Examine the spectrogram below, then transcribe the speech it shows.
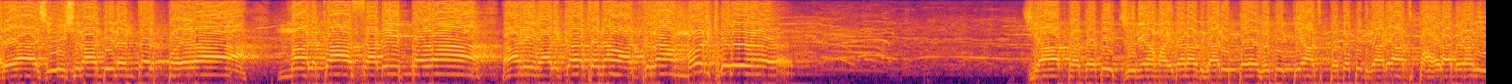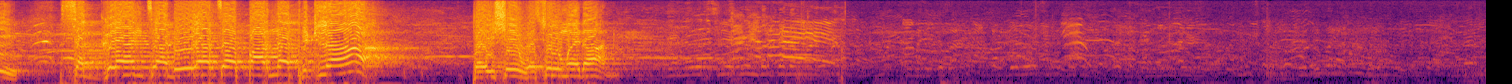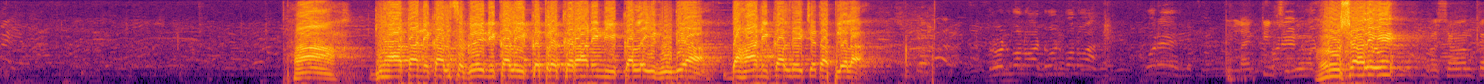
विश्रांतीनंतर पळला. मालकासाठी पळला. आणि मालकाचं नाव आजरा मर केलं ज्या पद्धतीत जुन्या मैदानात गाडी पळत होती त्याच पद्धतीत गाड्या आज पाहायला मिळाली. सगळ्यांच्या डोळ्याचं पारणं फिटलं. पैसे वसूल मैदान. हा घ्या आता निकाल सगळे निकाल एकत्र करा आणि निकाल उद्या दहा निकाल द्यायचे आपल्याला. वृषाली प्रशांत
